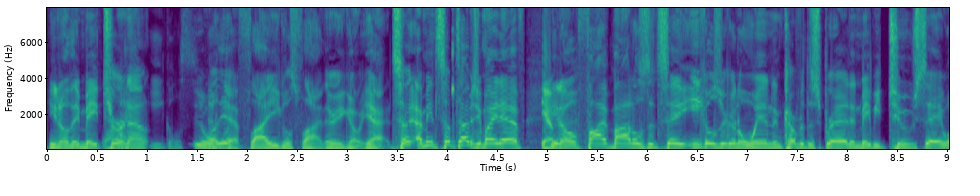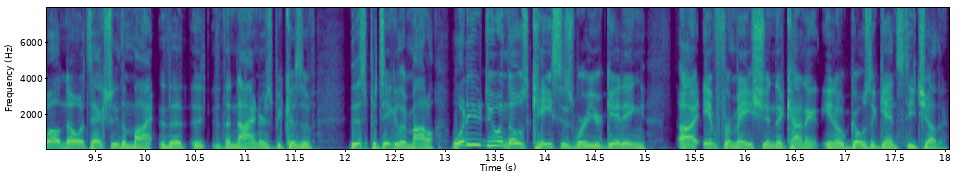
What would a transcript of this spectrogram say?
you know they may Fly turn out Eagles. Well, yeah, fly Eagles fly. There you go. Yeah. So I mean, sometimes you might have Yep. you know five models that say Eagles are going to win and cover the spread, and maybe two say, well, no, it's actually the the the, the Niners because of this particular model. What do you do in those cases where you're getting uh, uh, information that kind of you know goes against each other?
